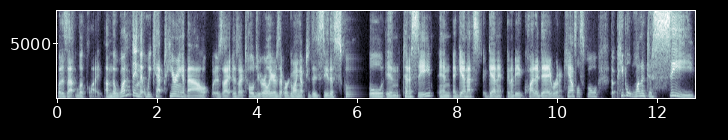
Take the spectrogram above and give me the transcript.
What does that look like? Um, the one thing that we kept hearing about, as I as I told you earlier, is that we're going up to the, see this school in Tennessee. And again, that's again going to be quite a day. We're going to cancel school, but people wanted to see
